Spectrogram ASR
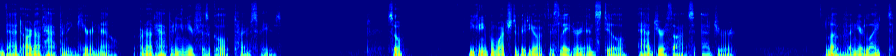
that are not happening here and now, are not happening in your physical time space. So you can even watch the video of this later and still add your thoughts, add your love and your light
